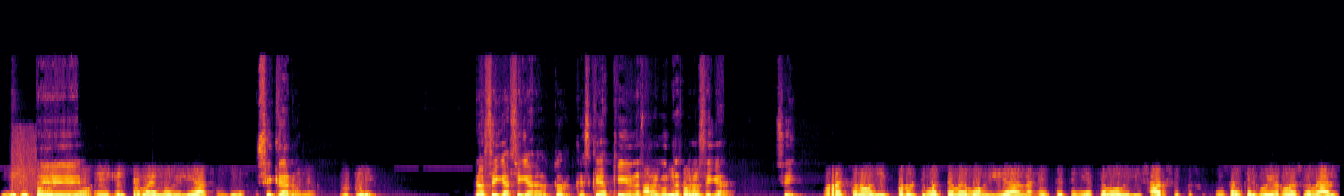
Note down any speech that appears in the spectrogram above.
Y, por eh, último, eh, el tema de movilidad, sin duda. Sí, claro. No, siga, siga, doctor, que es que aquí hay unas ah, preguntas, pero siga. Sí. Correcto, no. Y por último, el tema de movilidad. La gente tenía que movilizarse, pues ustedes saben que el gobierno nacional,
